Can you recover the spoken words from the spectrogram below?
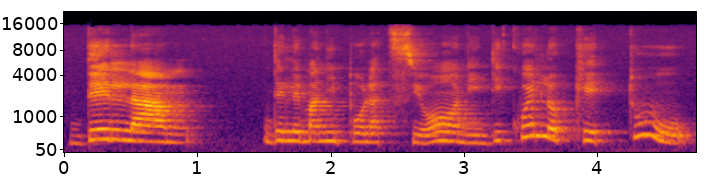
della, delle manipolazioni, di quello che tu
